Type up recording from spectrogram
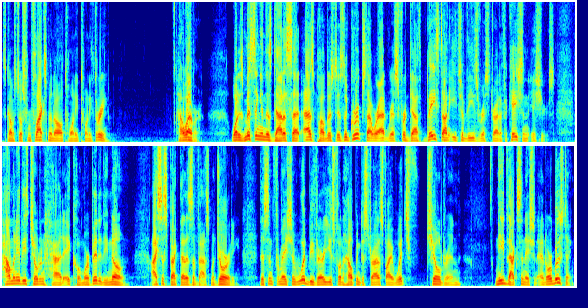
this comes to us from Flaxman et al. 2023. However, what is missing in this data set as published is the groups that were at risk for death based on each of these risk stratification issues. How many of these children had a comorbidity known? I suspect that is a vast majority. This information would be very useful in helping to stratify which children need vaccination and or boosting.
